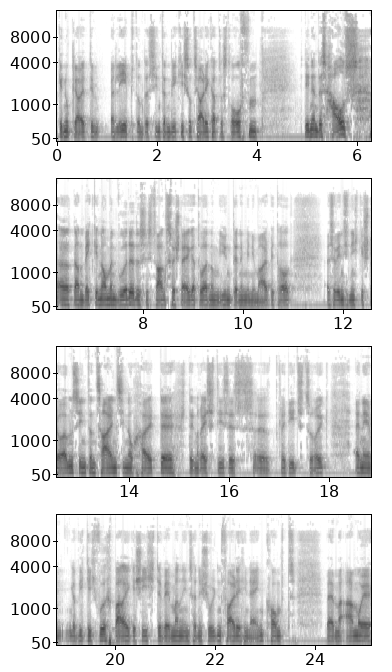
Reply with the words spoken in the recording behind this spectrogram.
genug Leute erlebt und das sind dann wirklich soziale Katastrophen denen das Haus äh, dann weggenommen wurde, das ist zwangsversteigert worden um irgendeinen Minimalbetrag also wenn sie nicht gestorben sind, dann zahlen sie noch heute den Rest dieses äh, Kredits zurück. Eine wirklich furchtbare Geschichte, wenn man in so eine Schuldenfalle hineinkommt, weil man einmal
